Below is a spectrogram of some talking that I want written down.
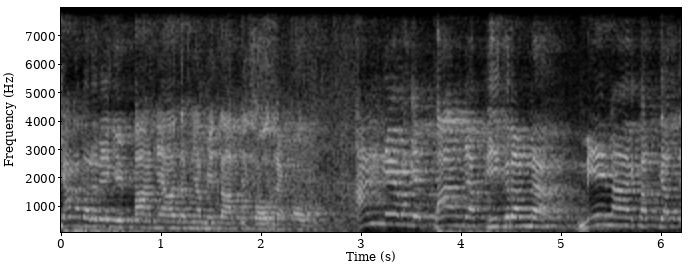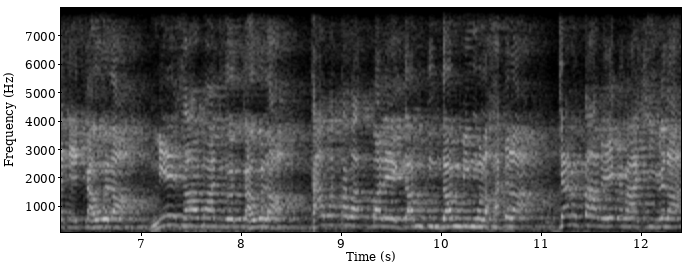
ජනබලවේගයේ පාලනය ආදරණීය මේ තාත්තේ සහෝදරයන් කවුරු. අන්න ඒ වගේ පාලනයක් පිහි කරන්න මේ නායකත්වයත් එක්ක එක්කහුවෙලා මේ සමාජිකයෝ එක්කහුවෙලා තව තවත් බලයේ ගම්බින් ගම්බින් වල හදලා ජනතාව ඒක රාශී වෙලා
